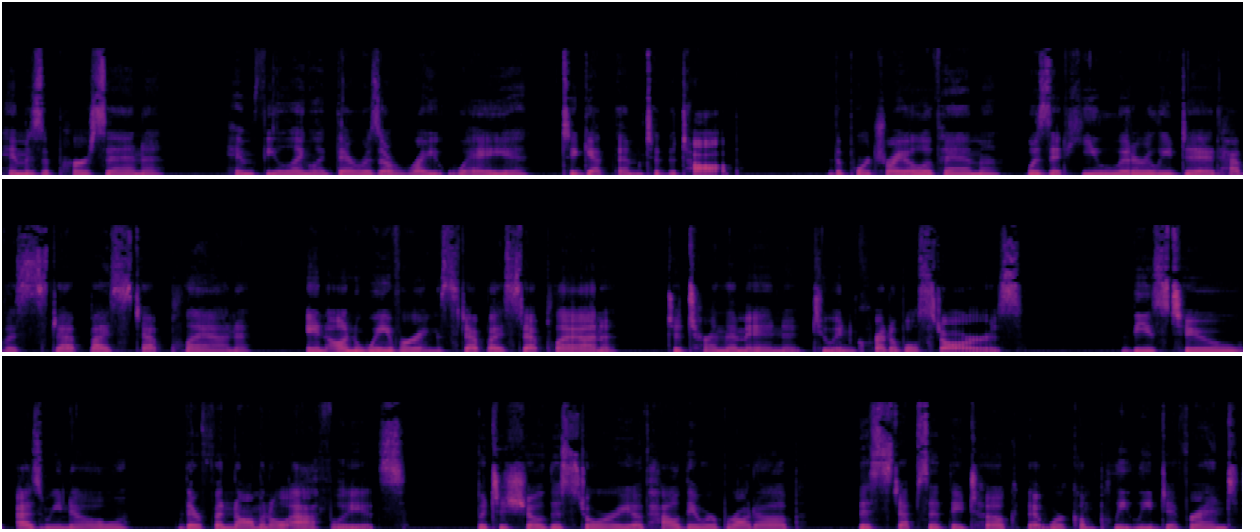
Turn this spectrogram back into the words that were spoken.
him as a person, him feeling like there was a right way to get them to the top. The portrayal of him was that he literally did have a step by step plan, an unwavering step by step plan, to turn them into incredible stars. These two, as we know, they're phenomenal athletes. But to show the story of how they were brought up, the steps that they took that were completely different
